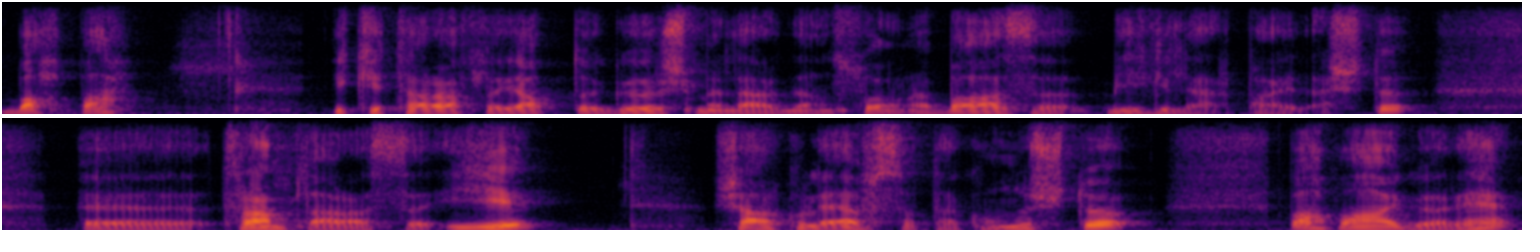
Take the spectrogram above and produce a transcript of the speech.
Bahbah iki tarafla yaptığı görüşmelerden sonra bazı bilgiler paylaştı. E, Trump'la arası iyi. Şarkule Efsat'a konuştu. Bahbah'a göre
